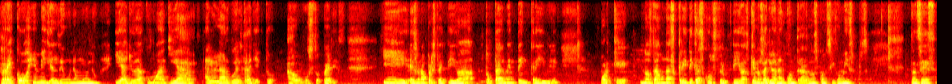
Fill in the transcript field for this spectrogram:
recoge Miguel de Unamuno y ayuda como a guiar a lo largo del trayecto a Augusto Pérez. Y es una perspectiva totalmente increíble porque nos da unas críticas constructivas que nos ayudan a encontrarnos consigo mismos. Entonces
